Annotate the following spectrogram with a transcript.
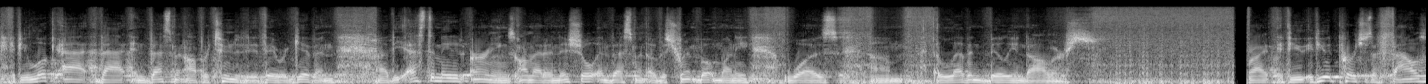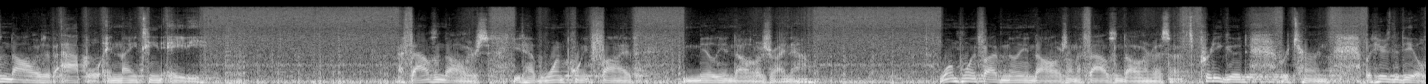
if you look at that investment opportunity that they were given, uh, the estimated earnings on that initial investment of the shrimp boat money was um, $11 billion. Right? If you, if you had purchased $1,000 of Apple in 1980, $1,000, you'd have $1.5 million right now. $1.5 million on a $1,000 investment. It's a pretty good return. But here's the deal.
